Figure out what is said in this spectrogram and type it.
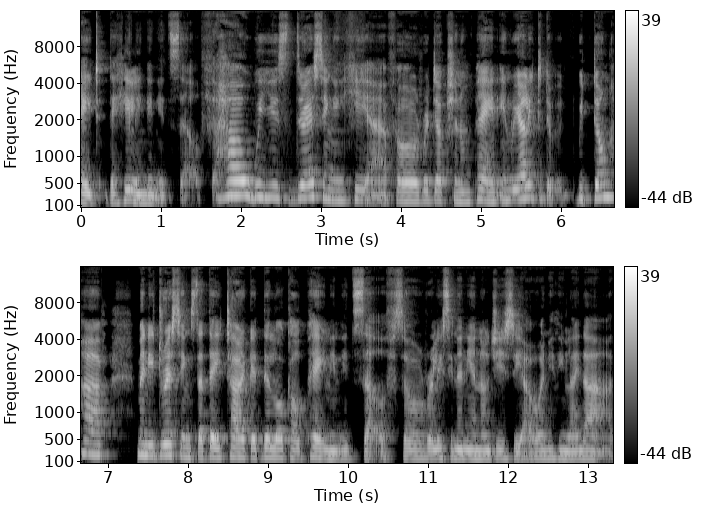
aid the healing in itself. How we use dressing in here for reduction of pain, in reality, we don't have many dressings that they target the local pain in itself, so releasing any analgesia or anything like that.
